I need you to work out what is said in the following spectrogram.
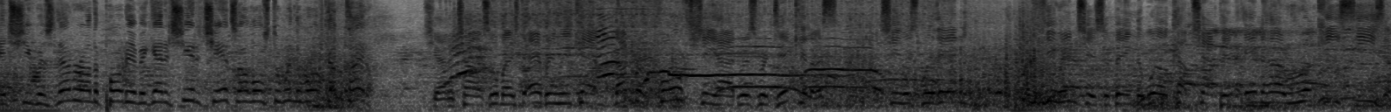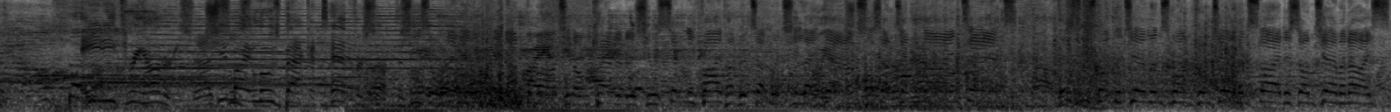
and she was never on the podium again, and she had a chance almost to win the World Cup title. She had a chance almost every weekend. Number fourth she had was ridiculous. She was within a few inches of being the World Cup champion in her rookie season. 8,300s. Now She might lose back a tenth or something. She's already opening up the margin on Canada. She was 7,500 up when she laid Oh, yeah, down. She's up to nine tenths. This is what the Germans want from German sliders on German ice.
